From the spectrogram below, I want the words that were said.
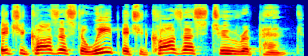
it should cause us to weep. It should cause us to repent.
